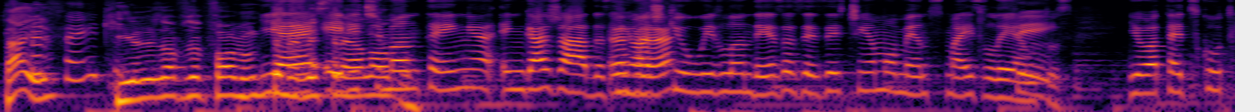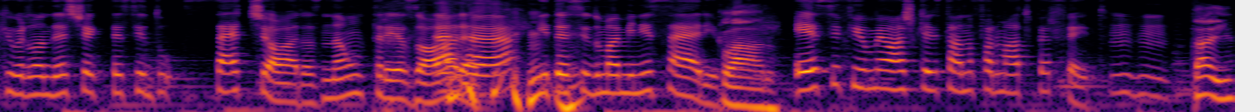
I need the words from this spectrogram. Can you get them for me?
Tá aí. Perfeito. Killers of the Flower Moon, que E também é, ele te logo. mantém engajada, assim. Eu Aham. acho que o irlandês, às vezes, ele tinha momentos mais lentos. E eu até discuto que o irlandês tinha que ter sido sete horas, não três horas. Aham. E ter sido uma minissérie. Claro. Esse filme, eu acho que ele tá no formato perfeito. Uhum. Tá aí.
